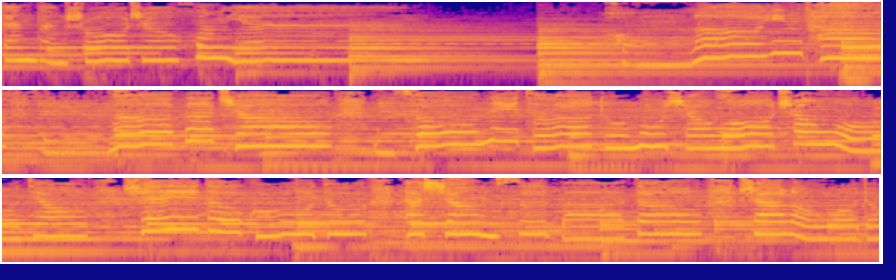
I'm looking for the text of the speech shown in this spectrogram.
旦旦说着谎言。红了樱桃，绿了芭蕉，你走你的独木桥，我唱我调，谁的孤独？它相思把刀，杀了我的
